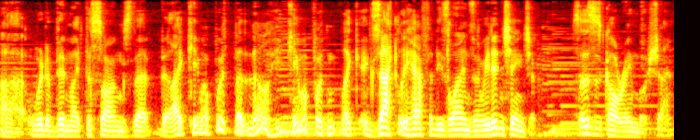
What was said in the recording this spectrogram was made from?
uh, would have been like the songs that, that I came up with, but no, he came up with like exactly half of these lines and we didn't change them. So this is called Rainbow Shine.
